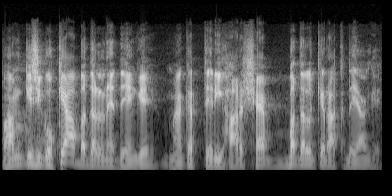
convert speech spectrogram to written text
तो हम किसी को क्या बदलने देंगे? मैं कहा, तेरी हर शय बदल के रख देंगे।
